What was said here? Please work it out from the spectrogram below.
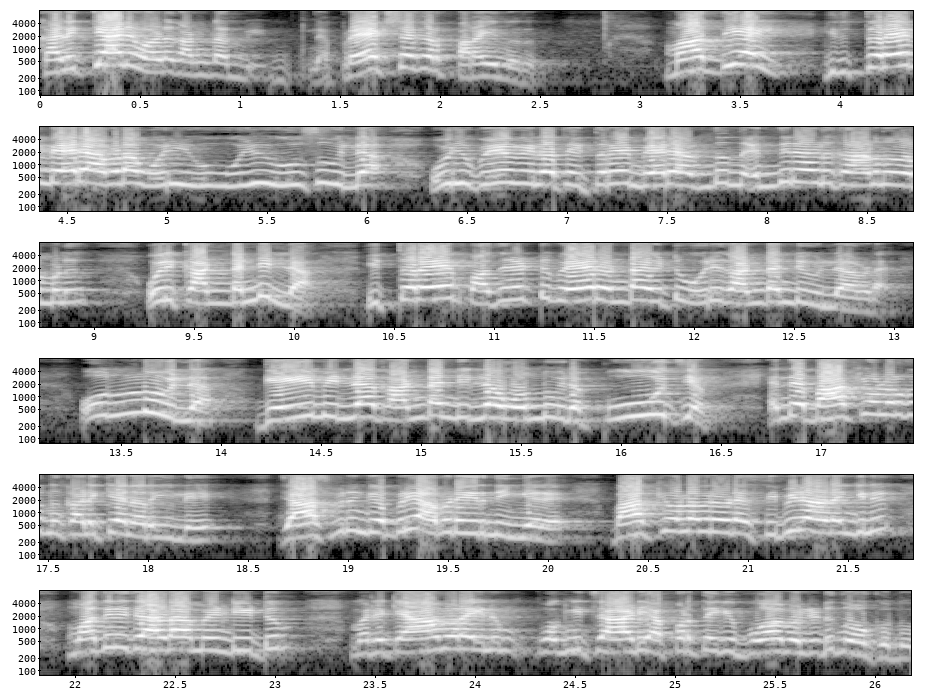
കളിക്കാനുമാണ് കണ്ട പ്രേക്ഷകർ പറയുന്നത്. മതിയായി. ഇത്രയും പേരെ അവിടെ ഒരു ഒരു യൂസും ഇല്ല ഒരു ഉപയോഗമില്ലാത്ത ഇത്രയും പേരെ എന്ത് എന്തിനാണ് കാണുന്നത് നമ്മൾ ഒരു കണ്ടന്റ് ഇല്ല. ഇത്രയും പതിനെട്ട് പേരുണ്ടായിട്ട് ഒരു കണ്ടന്റും ഇല്ല അവിടെ. ഒന്നുമില്ല. ഗെയിം ഇല്ല കണ്ടന്റ് ഇല്ല ഒന്നുമില്ല. പൂജ്യം. എന്തേ ബാക്കിയുള്ളവർക്കൊന്നും കളിക്കാൻ അറിയില്ലേ? ജാസ്മിനും ഗബ്രി അവിടെ ഇരുന്ന് ഇങ്ങനെ. ബാക്കിയുള്ളവരവിടെ സിബിനാണെങ്കിൽ മതിൽ ചാടാൻ വേണ്ടിയിട്ടും മറ്റേ ക്യാമറയിലും പൊങ്ങി ചാടി അപ്പുറത്തേക്ക് പോകാൻ വേണ്ടിയിട്ട് നോക്കുന്നു.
